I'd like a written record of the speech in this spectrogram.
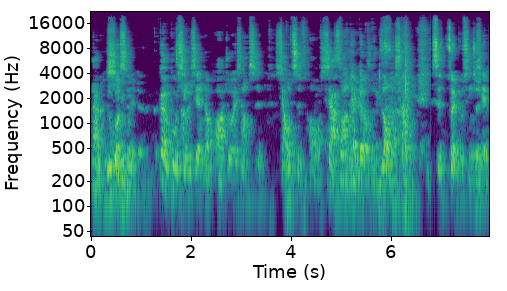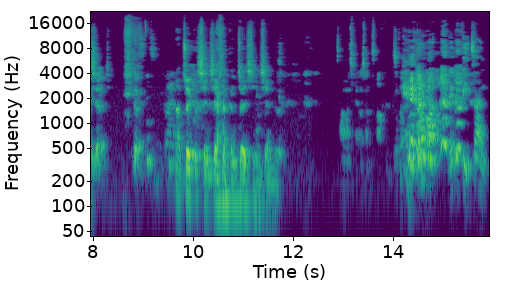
那如果是更不新鲜的话，就会像是小指头下方的肉肉球是最不新鲜的。对，那最不新鲜的跟最新鲜的。才要相差，哎，比赞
